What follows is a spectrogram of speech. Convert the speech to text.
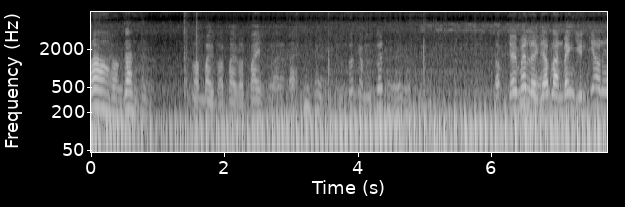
ว้าวบางจันปลอดไปปลอดไปปลอดไปสุดกับสุดตกใจแมดเลยเดี๋ยวปลานแบงค์ยืนเกี้ยวนู่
